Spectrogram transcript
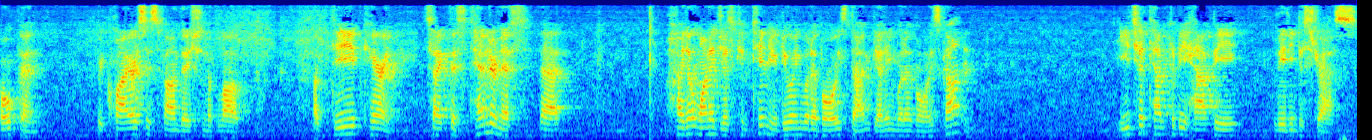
open requires this foundation of love, of deep caring. It's like this tenderness that I don't want to just continue doing what I've always done, getting what I've always gotten. Each attempt to be happy leading to stress,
